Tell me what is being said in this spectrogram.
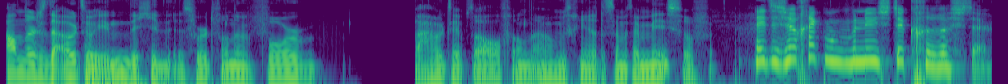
anders de auto in? Dat je een soort van een voorbehoud hebt al van... oh, misschien gaat het zo meteen mis? Of... Nee, het is heel gek, maar ik ben nu een stuk geruster.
